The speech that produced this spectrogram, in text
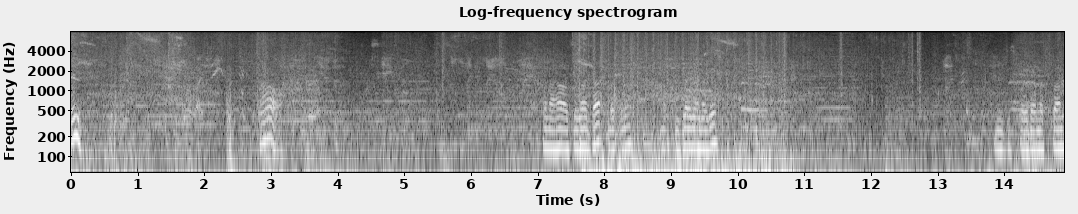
Can't. Oh. Don't know how I survived that, but yeah. Not complaining, I guess. You just go down the front.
